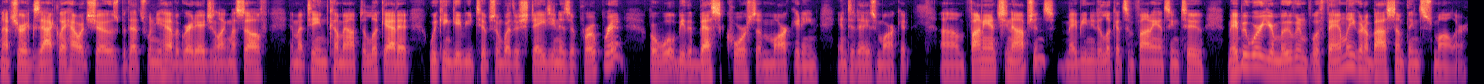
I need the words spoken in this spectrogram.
Not sure exactly how it shows, but that's when you have a great agent like myself and my team come out to look at it. We can give you tips on whether staging is appropriate or what would be the best course of marketing in today's market. Um, financing options, maybe you need to look at some financing too. Maybe where you're moving with family, you're going to buy something smaller.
